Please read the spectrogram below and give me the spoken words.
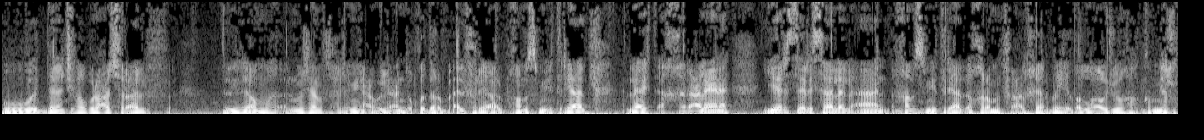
وودنا نشوف أبو ال 10000 اليوم المجال مفتوح للجميع واللي عنده قدرة ب 1000 ريال ب 500 ريال لا يتأخر علينا. يرسل رسالة الآن 500 ريال أخرى من فعل خير. بيض الله وجوهكم. يلا.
